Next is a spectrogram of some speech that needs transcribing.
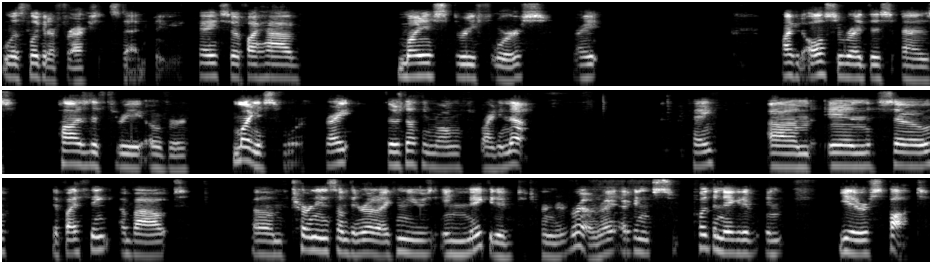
let's look at a fraction instead, maybe. Okay, so if I have minus 3 fourths, right? I could also write this as positive 3 over minus 4, right? There's nothing wrong with writing that. Okay, um, and so if I think about um, turning something around, I can use a negative to turn it around, right? I can put the negative in either spot.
